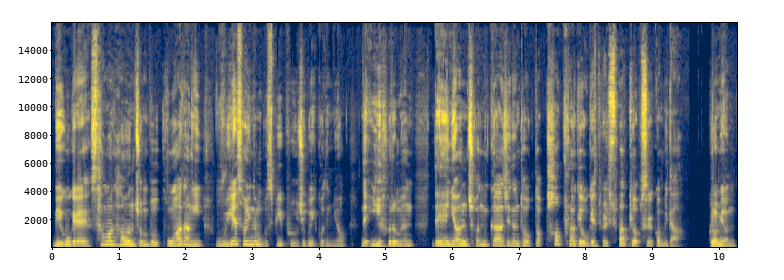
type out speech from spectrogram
미국의 상원 하원 전부 공화당이 우위에 서 있는 모습이 보여지고 있거든요. 근데 이 흐름은 내년 전까지는 더욱더 파워풀하게 오게 될 수밖에 없을 겁니다. 그러면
